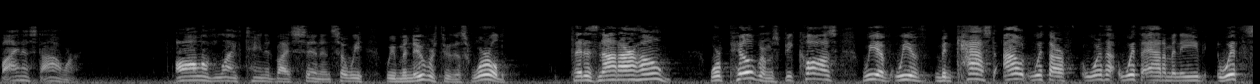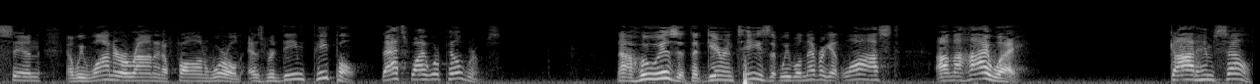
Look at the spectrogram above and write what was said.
finest hour. All of life tainted by sin. And so we, we maneuver through this world That is not our home. We're pilgrims because we have, we have been cast out with, our, with, with Adam and Eve, with sin, and we wander around in a fallen world as redeemed people. That's why we're pilgrims. Now, who is it that guarantees that we will never get lost on the highway? God Himself.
